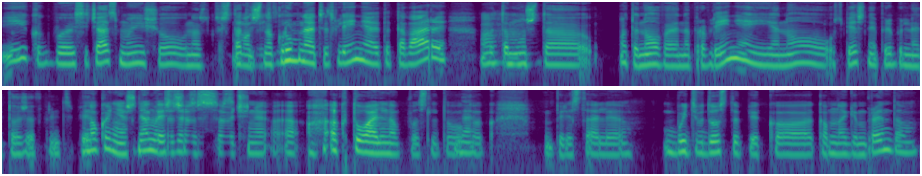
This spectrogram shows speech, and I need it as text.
И как бы сейчас мы еще, у нас достаточно Магазин. крупное ответвление, это товары, потому Мгм. что это новое направление, и оно успешное и прибыльное тоже, в принципе. Ну, конечно, Днём это сейчас очень а, а, актуально после того, Да. как мы перестали быть в доступе к, ко многим брендам.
